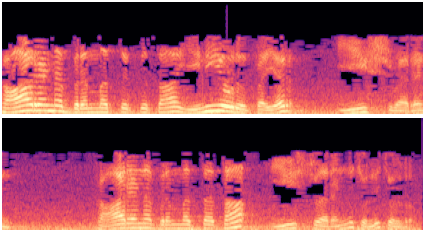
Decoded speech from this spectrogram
காரண பிரம்மத்துக்கு தான் இனியொரு பெயர் ஈஸ்வரன். காரண பிரம்மத்தை தான் ஈஸ்வரன் சொல்லி சொல்றோம்.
